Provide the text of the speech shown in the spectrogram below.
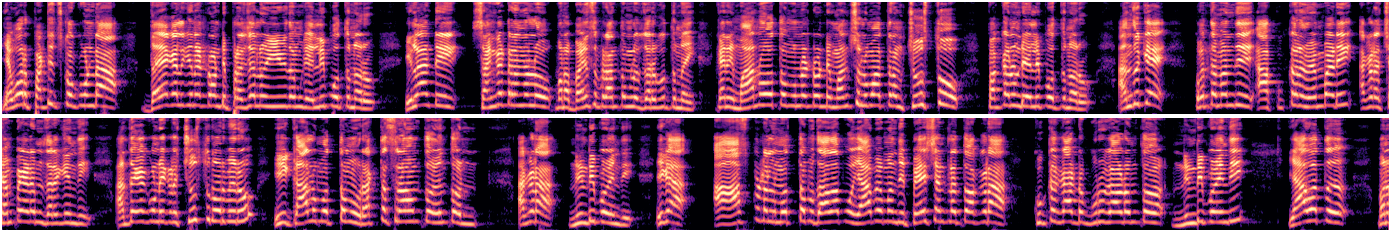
ఎవరు పట్టించుకోకుండా దయగలిగినటువంటి ప్రజలు ఈ విధంగా వెళ్ళిపోతున్నారు. ఇలాంటి సంఘటనలు మన బయసు ప్రాంతంలో జరుగుతున్నాయి. కానీ మానవత్వం ఉన్నటువంటి మనుషులు మాత్రం చూస్తూ పక్క నుండి వెళ్ళిపోతున్నారు. అందుకే కొంతమంది ఆ కుక్కను వెంబడి అక్కడ చంపేయడం జరిగింది. అంతేకాకుండా ఇక్కడ చూస్తున్నారు మీరు ఈ కాలు మొత్తం రక్తస్రావంతో ఎంతో అక్కడ నిండిపోయింది. ఇక ఆ హాస్పిటల్ మొత్తం దాదాపు యాభై మంది పేషెంట్లతో అక్కడ కుక్క కాటు గురు కావడంతో నిండిపోయింది. యావత్ మన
